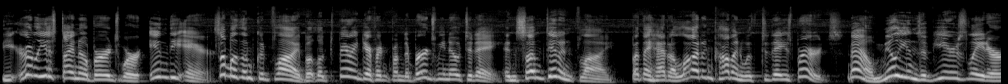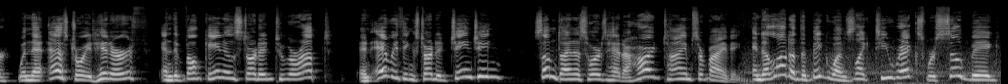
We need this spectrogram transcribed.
the earliest dino birds were in the air. Some of them could fly, but looked very different from the birds we know today. And some didn't fly, but they had a lot in common with today's birds. Now, millions of years later, when that asteroid hit Earth and the volcanoes started to erupt, and everything started changing, some dinosaurs had a hard time surviving, and a lot of the big ones like T-Rex were so big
